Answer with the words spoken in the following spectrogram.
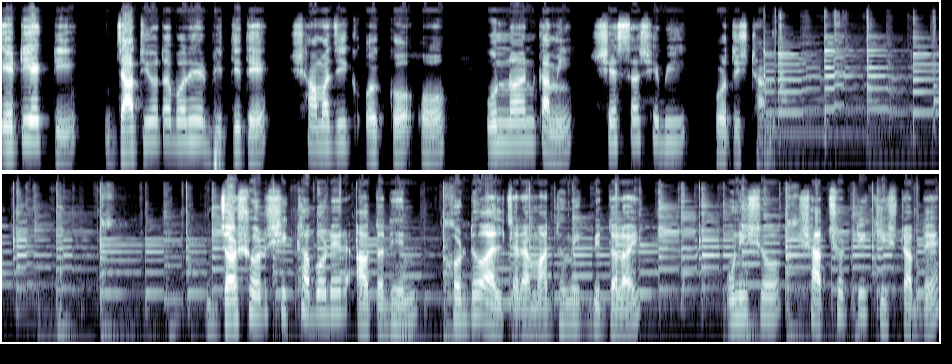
এটি একটি জাতীয়তাবোধের ভিত্তিতে সামাজিক ঐক্য ও উন্নয়নকামী স্বেচ্ছাসেবী প্রতিষ্ঠান। যশোর শিক্ষা বোর্ডের আওতাধীন খোর্দ আলচারা মাধ্যমিক বিদ্যালয় উনিশশো সাতষট্টি খ্রিস্টাব্দে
